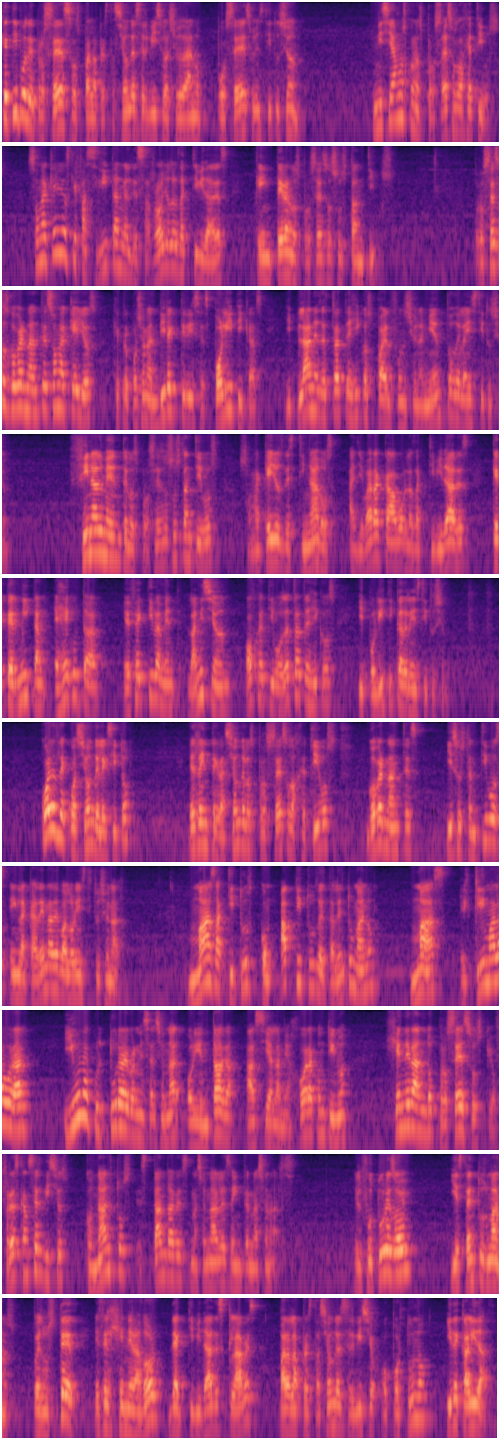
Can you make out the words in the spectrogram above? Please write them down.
¿Qué tipo de procesos para la prestación de servicio al ciudadano posee su institución? Iniciamos con los procesos objetivos. Son aquellos que facilitan el desarrollo de las actividades que integran los procesos sustantivos. Procesos gobernantes son aquellos que proporcionan directrices políticas y planes estratégicos para el funcionamiento de la institución. Finalmente, los procesos sustantivos son aquellos destinados a llevar a cabo las actividades que permitan ejecutar efectivamente la misión, objetivos estratégicos y política de la institución. ¿Cuál es la ecuación del éxito? Es la integración de los procesos objetivos, gobernantes y sustantivos en la cadena de valor institucional. Más actitud con aptitud del talento humano, más el clima laboral y una cultura organizacional orientada hacia la mejora continua generando procesos que ofrezcan servicios con altos estándares nacionales e internacionales. El futuro es hoy y está en tus manos, pues usted es el generador de actividades claves para la prestación del servicio oportuno y de calidad.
